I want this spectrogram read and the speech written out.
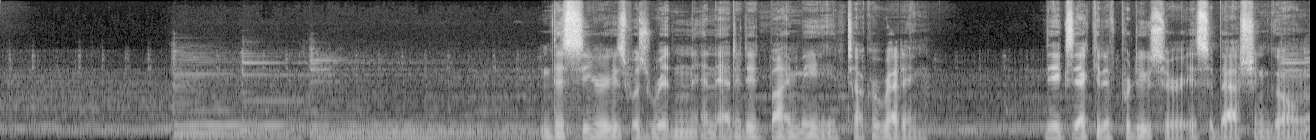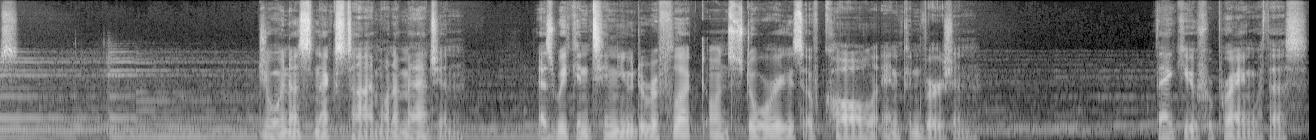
This series was written and edited by me, Tucker Redding. The executive producer is Sebastian Gomes. Join us next time on Imagine as we continue to reflect on stories of call and conversion. Thank you for praying with us.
